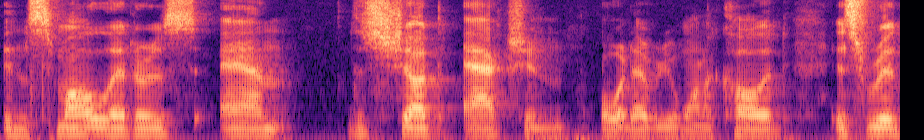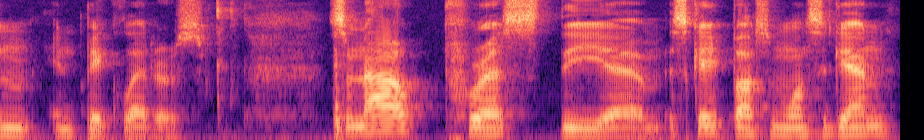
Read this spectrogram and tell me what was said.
in small letters and the shot action or whatever you want to call it is written in big letters. So now press the um, escape button once again,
